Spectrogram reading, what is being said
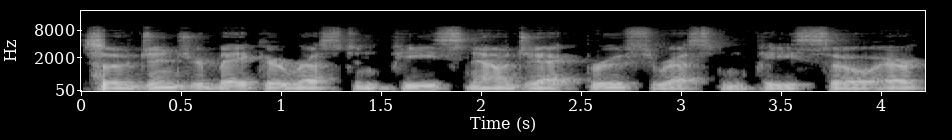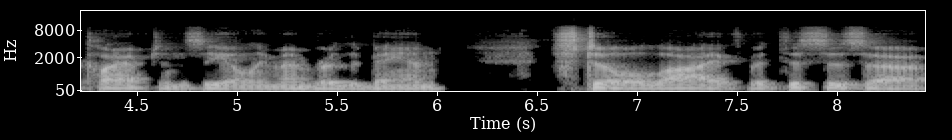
so Ginger Baker, rest in peace. Now Jack Bruce, rest in peace. So Eric Clapton's the only member of the band still alive, but this is a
